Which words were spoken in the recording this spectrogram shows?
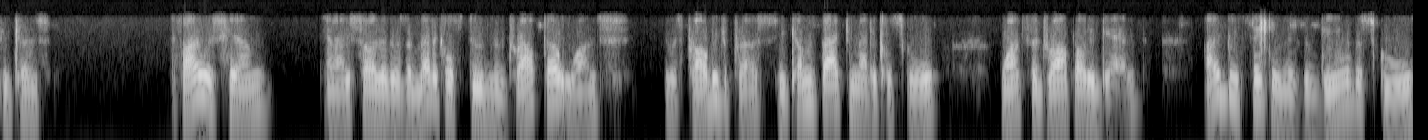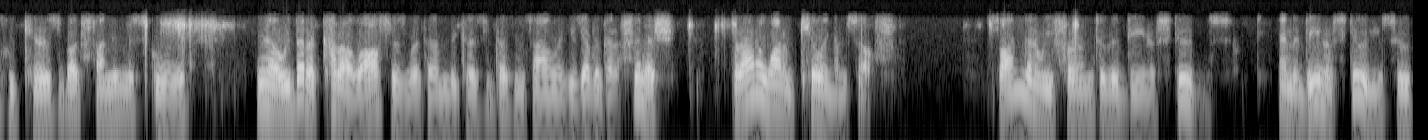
because if I was him and I saw that there was a medical student who dropped out once, he was probably depressed, he comes back to medical school, wants to drop out again, I'd be thinking as the dean of the school who cares about funding the school you know, we better cut our losses with him because it doesn't sound like he's ever going to finish. But I don't want him killing himself. So I'm going to refer him to the Dean of Students. And the Dean of Students, who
